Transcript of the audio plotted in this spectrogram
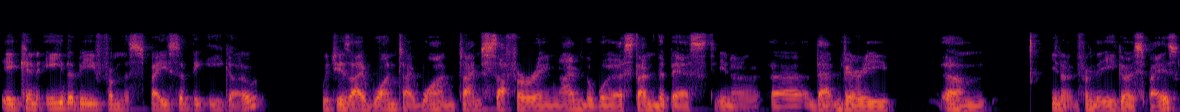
It can either be from the space of the ego, which is I want, I want, I'm suffering, I'm the worst, I'm the best, you know, uh, that very, um, you know, from the ego space.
